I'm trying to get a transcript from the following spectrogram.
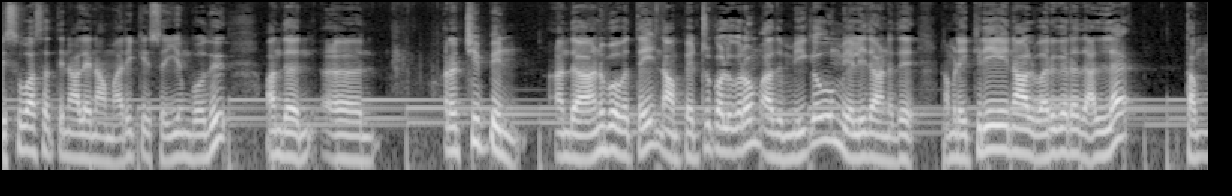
விசுவாசத்தினாலே நாம் அறிக்கை செய்யும்போது அந்த ரட்சிப்பின் அந்த அனுபவத்தை நாம் பெற்றுக்கொள்கிறோம். அது மிகவும் எளிதானது. நம்முடைய கிரியையினால் வருகிறது அல்ல. தம்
